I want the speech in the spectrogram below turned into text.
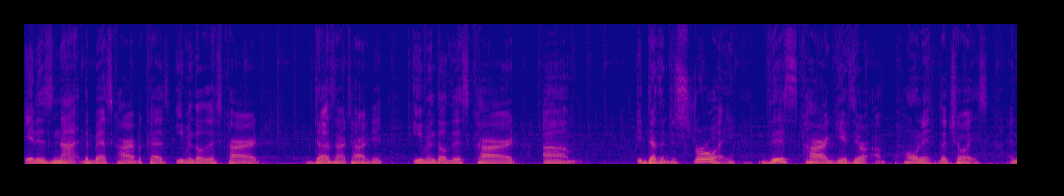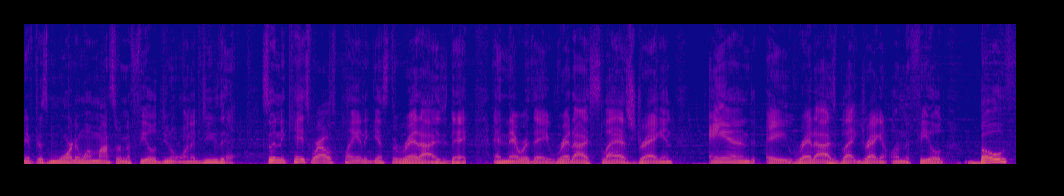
It is not the best card because even though this card does not target, even though this card um, it doesn't destroy, this card gives your opponent the choice. And if there's more than one monster in the field, you don't want to do that. So in the case where I was playing against the Red Eyes deck and there was a Red Eyes slash dragon and a Red Eyes Black Dragon on the field, both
